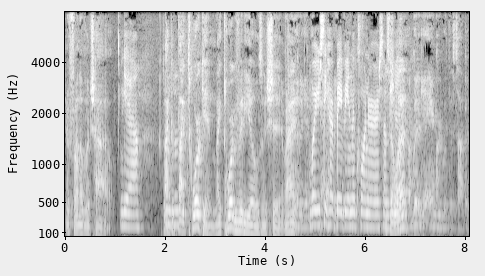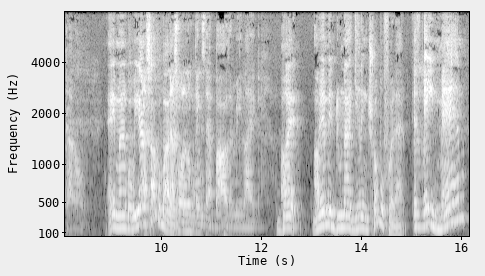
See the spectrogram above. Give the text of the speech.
in front of a child, Yeah. like mm-hmm. like twerking, like twerk videos and shit, right? Where you see her baby in the corner or something. Is what? I'm gonna get angry with this topic. I don't. Hey man, but we gotta talk about That's it. That's one of them things that bother me. Like, But um, women do not get in trouble for that. If a man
